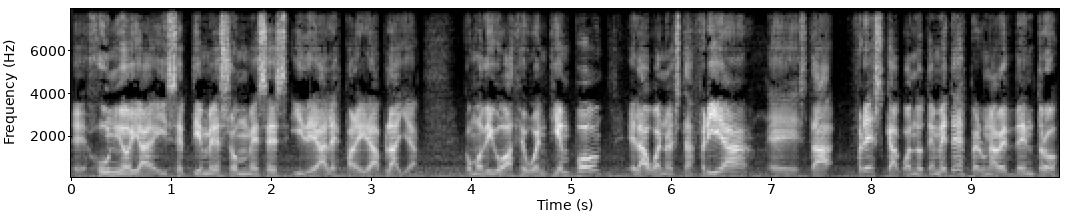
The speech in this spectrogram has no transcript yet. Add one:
eh, junio y, septiembre son meses ideales para ir a la playa. Como digo, hace buen tiempo, el agua no está fría, eh, está fresca cuando te metes, pero una vez dentro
